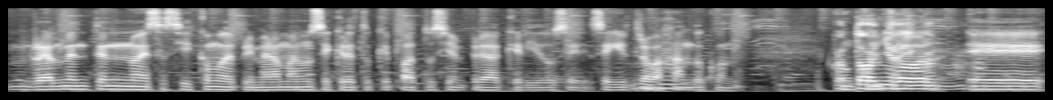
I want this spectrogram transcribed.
realmente no es así como de primera mano un secreto que Pato siempre ha querido se- seguir trabajando con, con Toño Control. con-. Eh,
